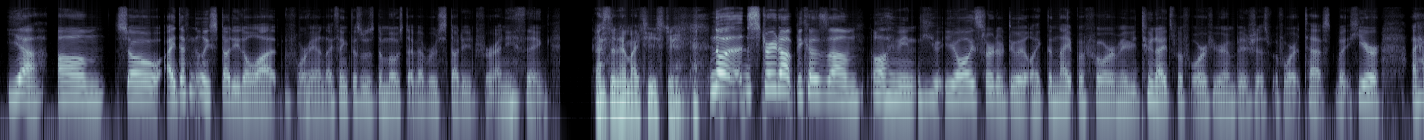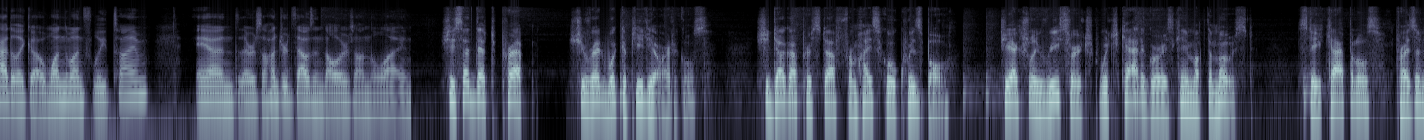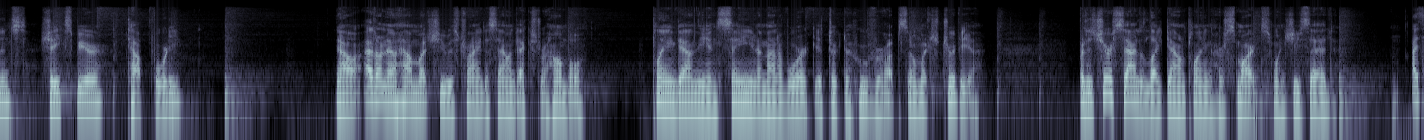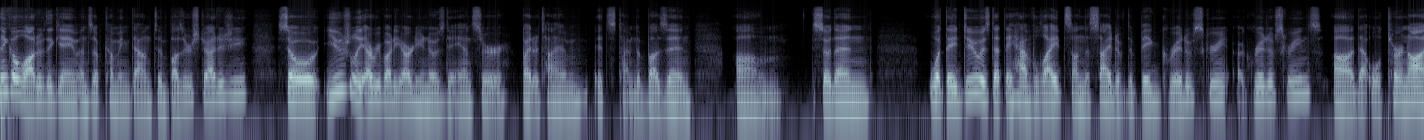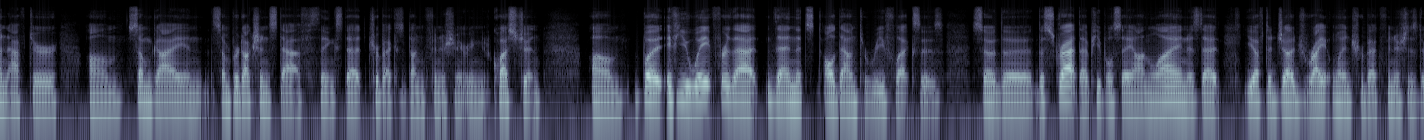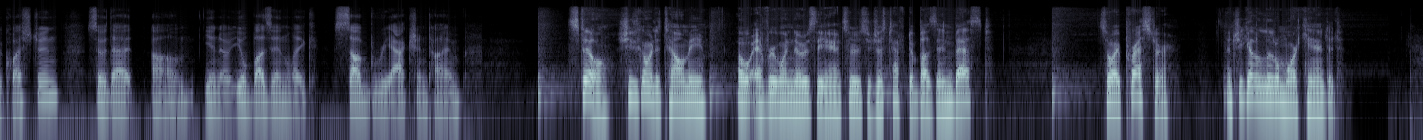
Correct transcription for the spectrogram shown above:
Yeah. Um. So I definitely studied a lot beforehand. I think this was the most I've ever studied for anything. As an MIT student. no, straight up because um. Well, I mean, you you always sort of do it like the night before, maybe two nights before if you're ambitious before a test. But here, I had like a one month lead time, and there's a hundred thousand dollars on the line. She said that to prep. She read Wikipedia articles. She dug up her stuff from high school quiz bowl. She actually researched which categories came up the most state capitals, presidents, Shakespeare, top 40. Now, I don't know how much she was trying to sound extra humble, playing down the insane amount of work it took to hoover up so much trivia. But it sure sounded like downplaying her smarts when she said, I think a lot of the game ends up coming down to buzzer strategy. So usually everybody already knows the answer by the time it's time to buzz in. Um, so then what they do is that they have lights on the side of the big grid of screen uh, grid of screens uh, that will turn on after um, some guy and some production staff thinks that Trebek is done finishing the question. Um, but if you wait for that, then it's all down to reflexes. So the the strat that people say online is that you have to judge right when Trebek finishes the question, so that um, you know you'll buzz in like sub reaction time. Still, she's going to tell me, "Oh, everyone knows the answers. You just have to buzz in best." So I pressed her, and she got a little more candid.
